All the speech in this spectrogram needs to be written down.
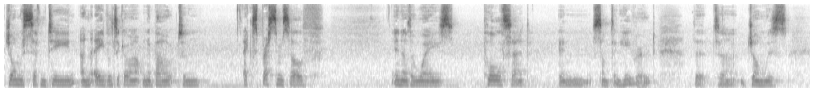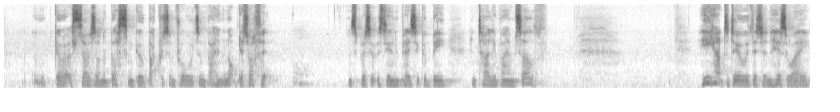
John was 17 and able to go out and about and express himself in other ways. Paul said in something he wrote that uh, John was would go upstairs on a bus and go backwards and forwards and and not get off it. Mm. I suppose it was the only place it could be entirely by himself. He had to deal with it in his way,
